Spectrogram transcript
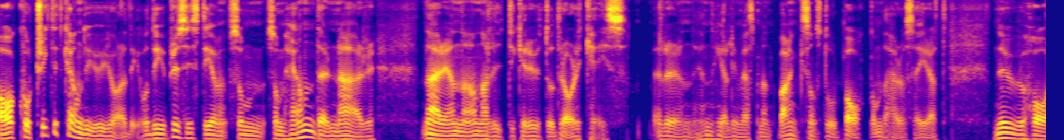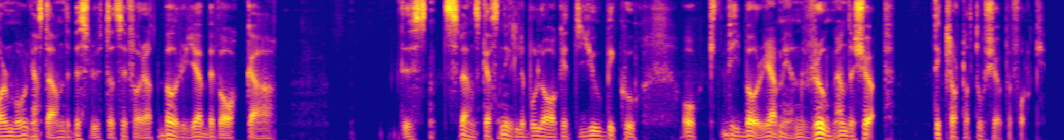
Ja, kortsiktigt kan du ju göra det och det är precis det som, som händer när, när en analytiker är ute och drar ett case. Eller en, en hel investmentbank som står bakom det här och säger att nu har Morgan Stanley beslutat sig för att börja bevaka det svenska snillebolaget Yubico och vi börjar med en rungande köp. Det är klart att då köper folk.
